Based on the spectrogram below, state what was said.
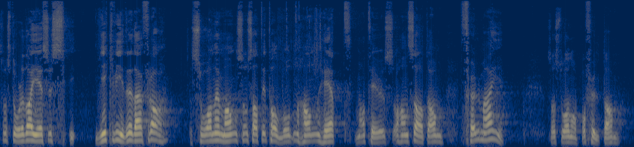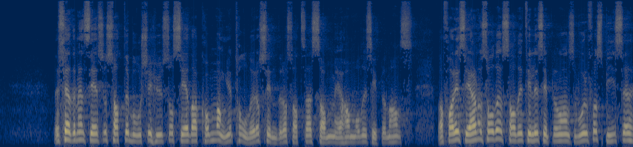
så står det da Jesus gikk videre derfra, så han en mann som satt i tollboden. Han het Matteus, og han sa til ham, 'Følg meg.' Så sto han opp og fulgte ham. Det skjedde mens Jesus satt til bords i huset, og se, da kom mange toller og syndere og satte seg sammen med ham og disiplene hans. Da fariseerne så det, sa de til disiplene hans, 'Hvorfor spiser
